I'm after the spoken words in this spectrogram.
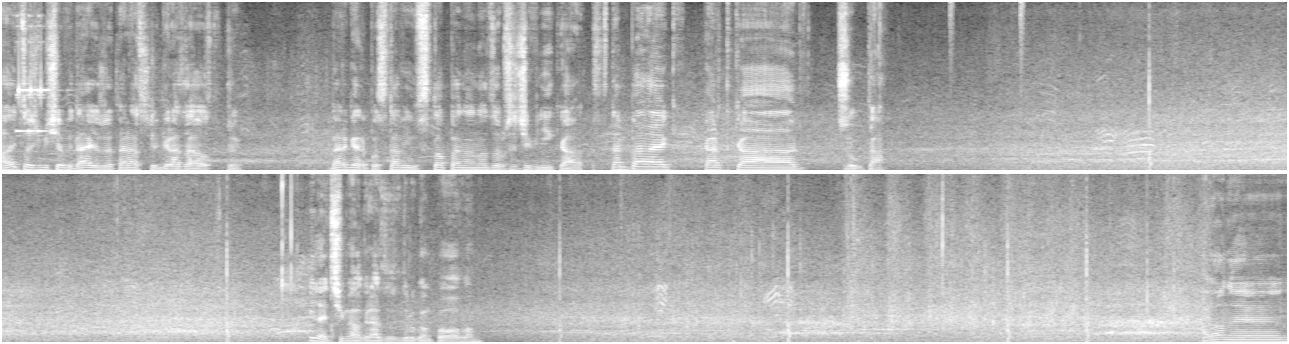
Oj, coś mi się wydaje, że teraz się gra zaostrzy. Berger postawił stopę na nodze przeciwnika. Stempelek, kartka żółta. I lecimy od razu z drugą połową. Palony.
